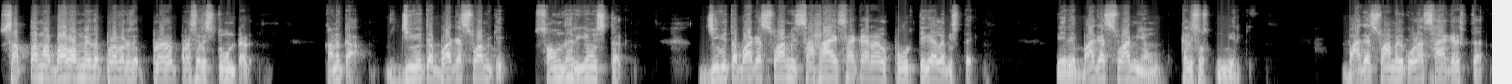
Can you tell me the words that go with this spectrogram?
సప్తమ భావం మీద ప్రవర ప్ర- ప్రసరిస్తూ ఉంటాడు. కనుక జీవిత భాగస్వామికి సౌందర్యం ఇస్తాడు. జీవిత భాగస్వామి సహాయ సహకారాలు పూర్తిగా లభిస్తాయి. వీరి భాగస్వామ్యం కలిసి వస్తుంది వీరికి. భాగస్వాములు కూడా సహకరిస్తారు.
